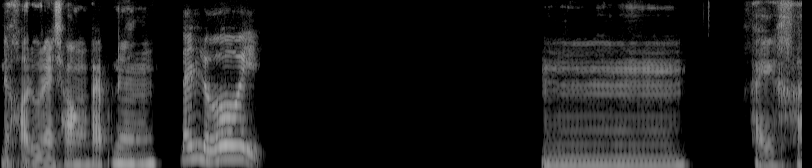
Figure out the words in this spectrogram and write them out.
เดี๋ยวขอดูในช่องแป๊บหนึ่งได้เลย อืม ใคร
